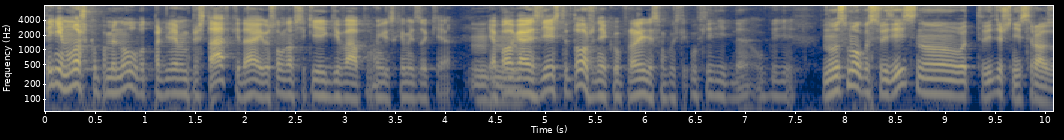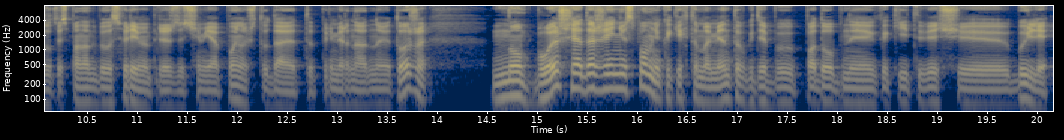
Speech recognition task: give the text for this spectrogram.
Ты немножко упомянул вот определенные приставки, да, и условно всякие give up в английском языке. Mm-hmm. Я полагаю, здесь ты тоже некую параллель смог уследить, да, углядеть. Ну, смог уследить, но вот видишь, не сразу. То есть понадобилось время, прежде чем я понял, что да, это примерно одно и то же. Но больше я даже и не вспомню каких-то моментов, где бы подобные какие-то вещи были.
